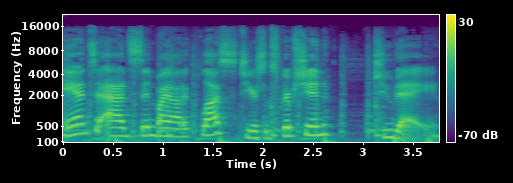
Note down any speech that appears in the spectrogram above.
and to add Synbiotic Plus to your subscription today.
